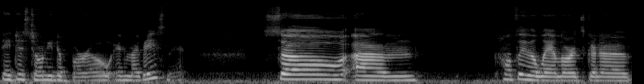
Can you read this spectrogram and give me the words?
They just don't need to burrow in my basement. So, um, hopefully the landlord's going to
